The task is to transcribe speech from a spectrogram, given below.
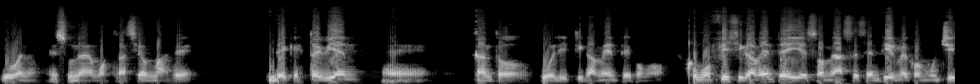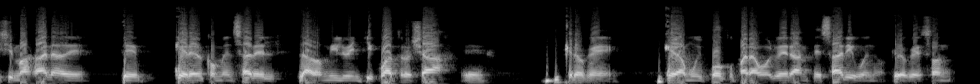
y bueno, es una demostración más de, de que estoy bien, eh, tanto futbolísticamente como, como físicamente, y eso me hace sentirme con muchísimas ganas de, de querer comenzar el, la 2024 ya. Eh, creo que queda muy poco para volver a empezar y bueno, creo que son,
